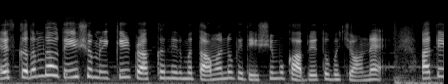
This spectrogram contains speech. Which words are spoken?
ਇਸ ਕਦਮ ਦਾ ਉਦੇਸ਼ ਅਮਰੀਕੀ ਟਰੱਕ ਨਿਰਮਾਤਾਵਾਂ ਨੂੰ ਵਿਦੇਸ਼ੀ ਮੁਕਾਬਲੇ ਤੋਂ ਬਚਾਉਣਾ ਹੈ ਅਤੇ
